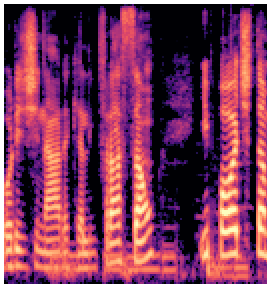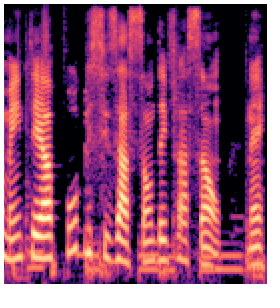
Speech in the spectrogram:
originaram aquela infração e pode também ter a publicização da infração, né?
